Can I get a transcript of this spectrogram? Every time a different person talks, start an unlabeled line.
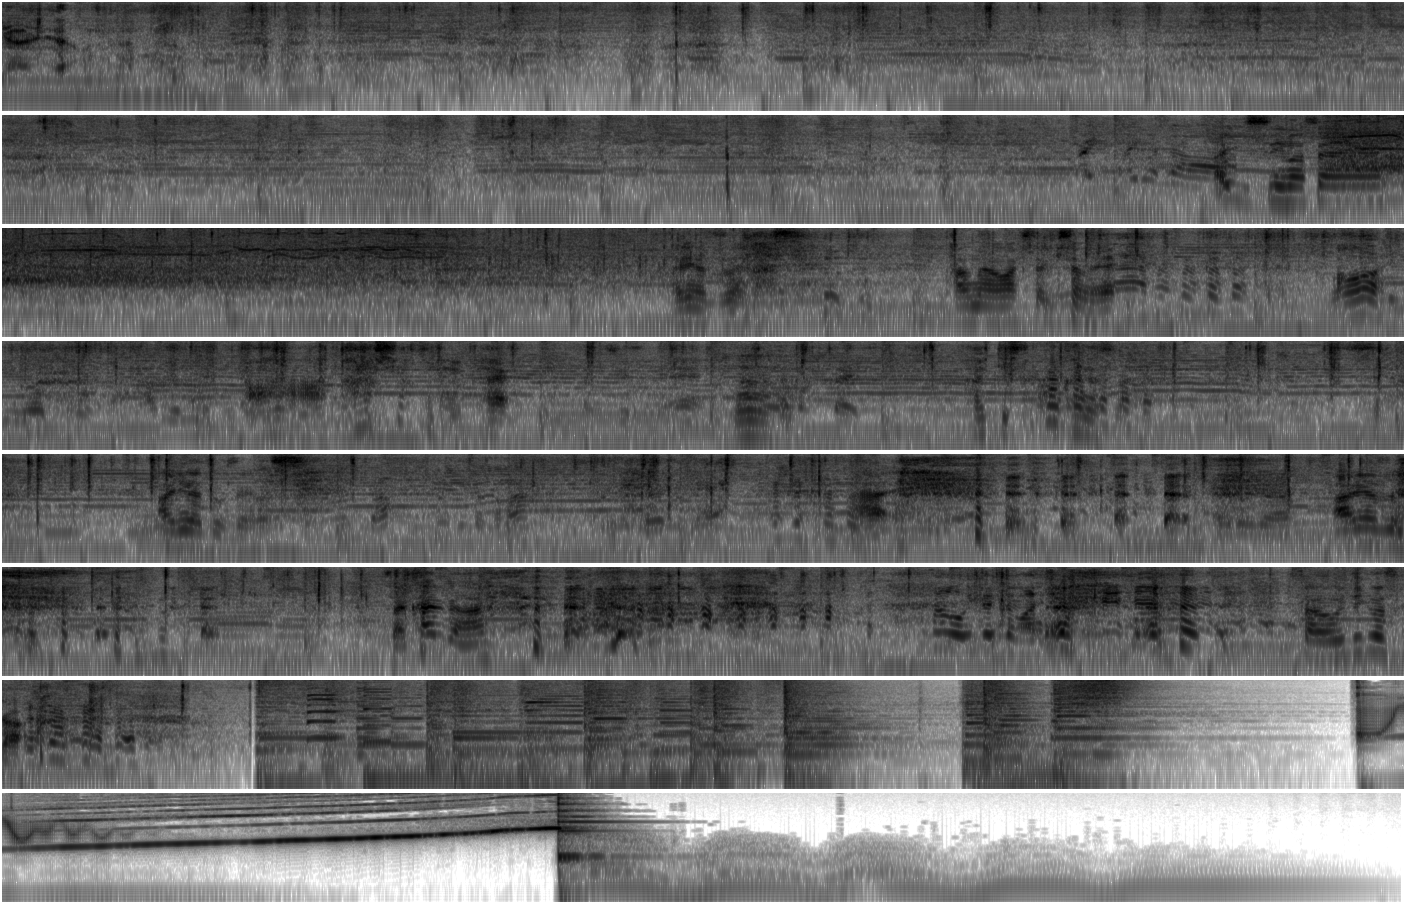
いやいやはいすいません。ありがとうございます。花合わせた来たね。ああ新しいやつね。はいうん。入ってきた。ばっかりですありがとうございます。はい。ありがとうございます。さあ帰るかな？
さあ置いて待って。
さあ置いていきますか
